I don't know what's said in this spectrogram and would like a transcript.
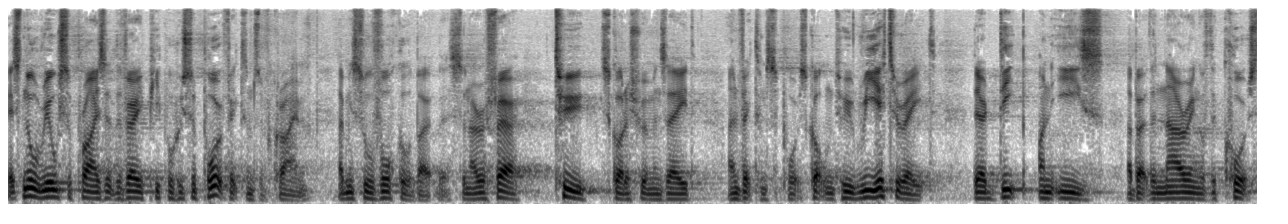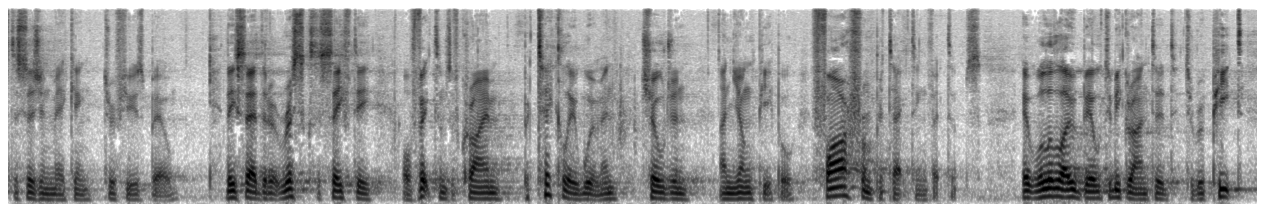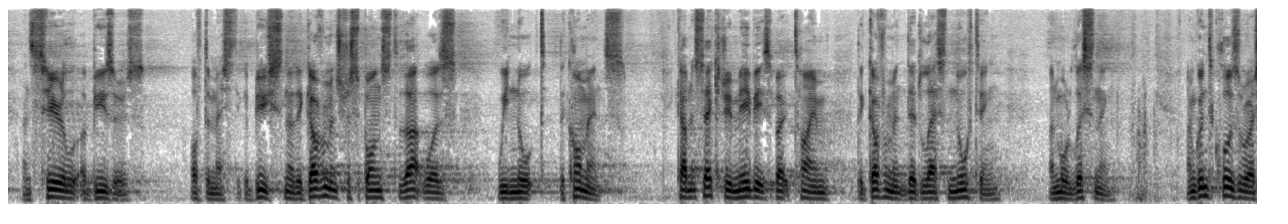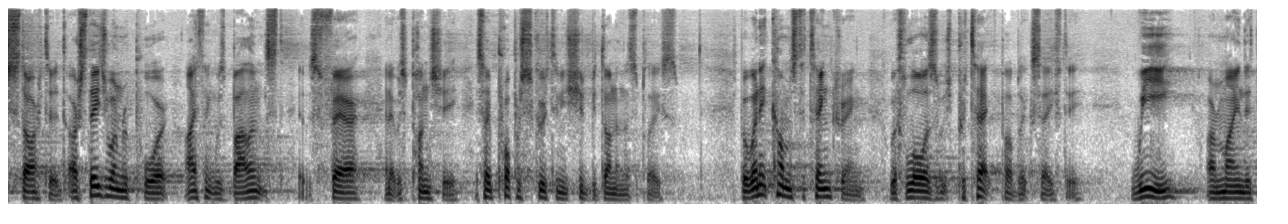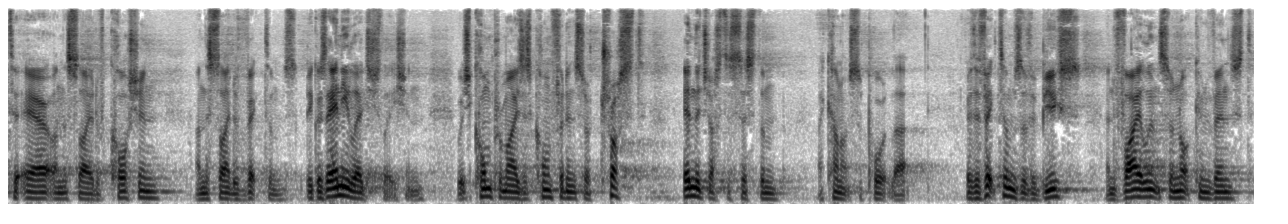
It's no real surprise that the very people who support victims of crime have been so vocal about this. And I refer to Scottish Women's Aid and Victim Support Scotland, who reiterate their deep unease about the narrowing of the court's decision-making to refuse bail. They said that it risks the safety of victims of crime, particularly women, children and young people, far from protecting victims. It will allow bail to be granted to repeat and serial abusers of domestic abuse. Now, the government's response to that was, we note the comments. Cabinet Secretary, maybe it's about time the government did less noting and more listening. I'm going to close where I started. Our Stage one report, I think, was balanced, it was fair and it was punchy. It's how proper scrutiny should be done in this place. But when it comes to tinkering with laws which protect public safety, we are minded to err on the side of caution and the side of victims, because any legislation which compromises confidence or trust in the justice system, I cannot support that. If the victims of abuse and violence are not convinced,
